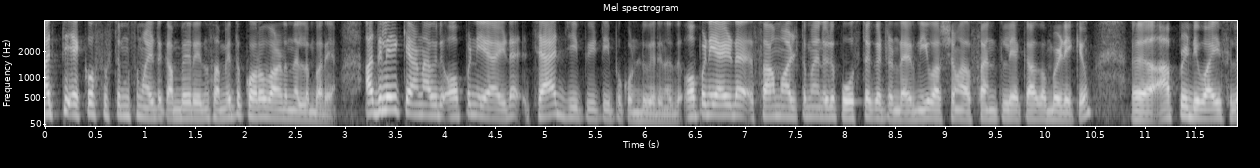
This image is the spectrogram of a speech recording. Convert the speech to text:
മറ്റ് എക്കോ സിസ്റ്റംസുമായിട്ട് കമ്പയർ ചെയ്യുന്ന സമയത്ത് കുറവാണെന്നെല്ലാം പറയാം. അതിലേക്കാണ് അവർ ഓപ്പൺ എ ഐയുടെ ചാറ്റ് ജി പി ടി ഇപ്പോൾ കൊണ്ടുവരുന്നത്. ഓപ്പൺ എ ഐയുടെ സാം ആൾട്ട്മാൻ ഒരു പോസ്റ്റ് ഒക്കെ ഇട്ടുണ്ടായിരുന്നു ഈ വർഷം അവസാനത്തിലേക്കാകുമ്പോഴേക്കും ആപ്പിൾ ഡിവൈസിൽ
